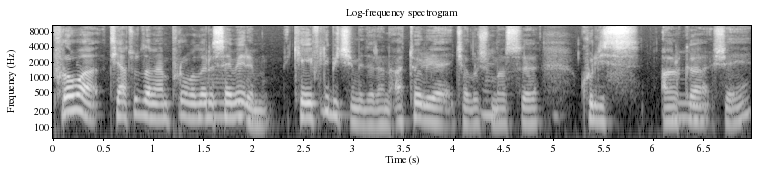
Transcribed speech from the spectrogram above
prova. Tiyatroda ben provaları Hı-hı. severim. Keyifli biçimidir. Hani atölye çalışması, Hı-hı. kulis, arka Hı-hı. şeyi.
